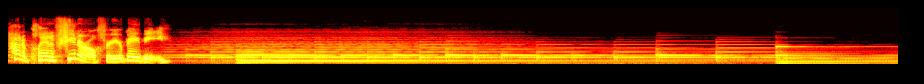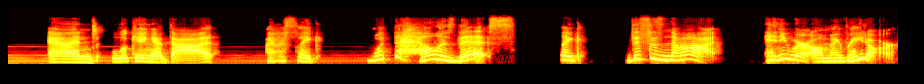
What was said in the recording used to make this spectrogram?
how to plan a funeral for your baby. And looking at that, I was like, what the hell is this? Like, this is not anywhere on my radar.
